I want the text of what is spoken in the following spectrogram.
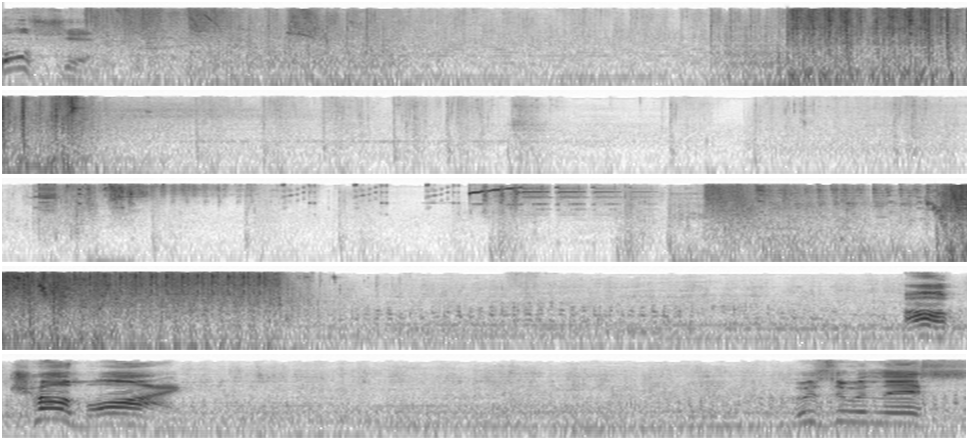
Bullshit. Oh, come on! Who's doing this?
